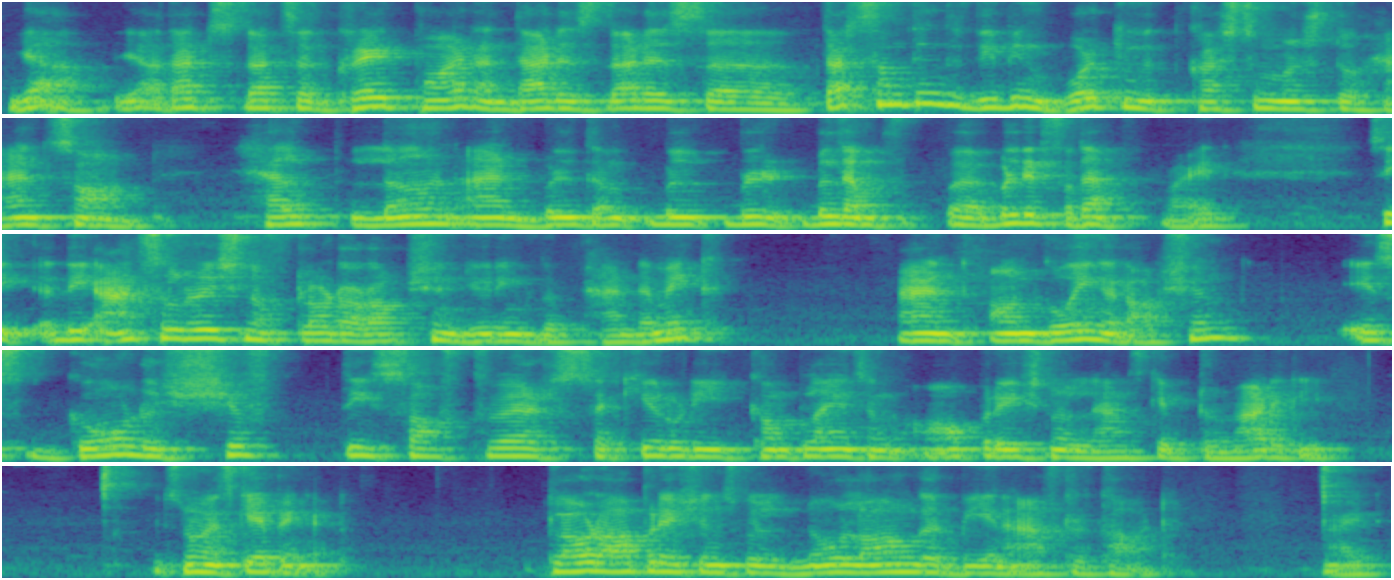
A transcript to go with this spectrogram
Yeah, yeah, that's that's a great point, and that is that is uh, that's something that we've been working with customers to hands-on help learn and build them build build, build them uh, build it for them, right? See, the acceleration of cloud adoption during the pandemic and ongoing adoption is going to shift the software security, compliance, and operational landscape dramatically. It's no escaping it. Cloud operations will no longer be an afterthought, right?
